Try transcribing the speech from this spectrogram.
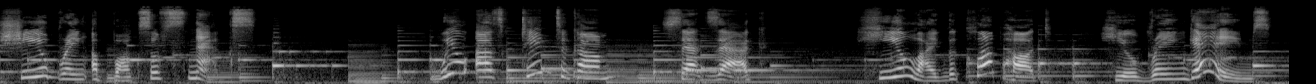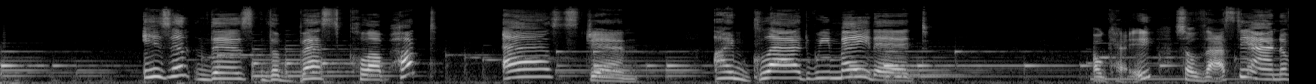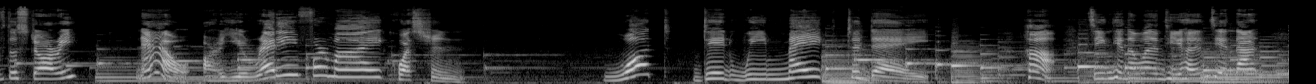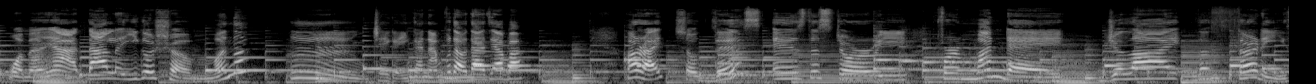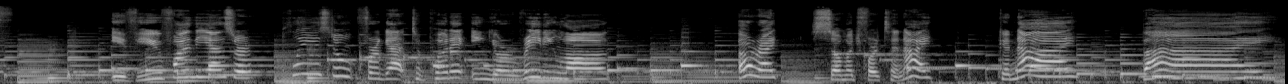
she'll bring a box of snacks. We'll ask Tim to come, said Zack. He'll like the club hut He'll bring games. Isn't this the best club hut? asked Jen. I'm glad we made it. Okay, so that's the end of the story. Now, are you ready for my question? What did we make today? 哈，今天的问题很简单， 我们呀搭了一个什么呢？嗯，这个应该难不倒大家吧？Alright, so this is the story for Monday, July the 30th. If you find the answer, please don't forget to put it in your reading log. Alright, so much for tonight. Good night. Bye.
